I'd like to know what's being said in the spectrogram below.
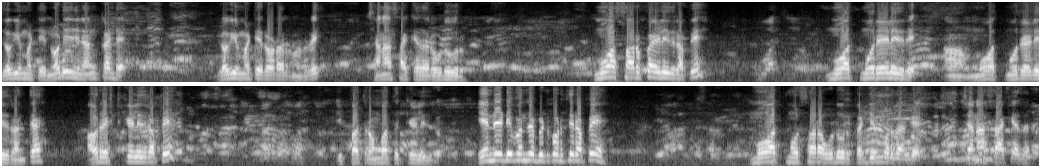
ಜೋಗಿಮಟ್ಟಿ. ನೋಡಿದೀನಿ ಅನ್ಕಂಡೆ ಜೋಗಿಮಟ್ಟಿ ರೋಡರ್ ನೋಡ್ರಿ. ಚೆನ್ನಾಗಿ ಸಾಕಿದಾರೆ ಹುಡುಗರು. ಮೂವತ್ತು ಸಾವಿರ ರೂಪಾಯಿ ಹೇಳಿದ್ರಪ್ಪಿ ಮೂವತ್ತ್ಮೂರು ಹೇಳಿದ್ರಿ. ಹಾ ಮೂವತ್ಮೂರು ಹೇಳಿದ್ರಂತೆ. ಅವ್ರು ಎಷ್ಟು ಕೇಳಿದ್ರಪ್ಪಿ ಇಪ್ಪತ್ತೊಂಬತ್ತು ಕೇಳಿದ್ರು. ಏನ್ ರೇಟಿ ಬಂದ್ರೆ ಬಿಟ್ಕೊಡ್ತೀರಪ್ಪಿ ಮೂವತ್ತ್ಮೂರು ಸಾವಿರ ಹುಡುಗರು ಕಡ್ಡಿ ಮುರಿದಂಗೆ. ಚೆನ್ನಾಗಿ ಸಾಕಿದಾರೆ.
